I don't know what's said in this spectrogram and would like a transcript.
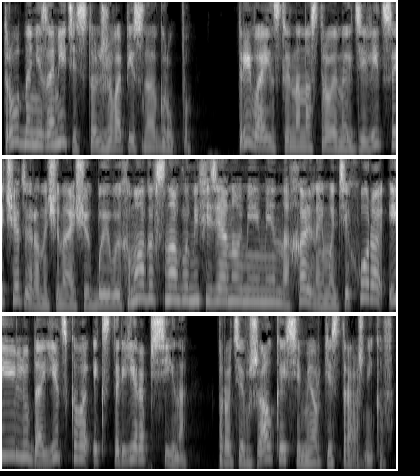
Трудно не заметить столь живописную группу. Три воинственно настроенных девицы, четверо начинающих боевых магов с наглыми физиономиями, нахальная мантихора и людоедского экстерьера псина против жалкой семерки стражников.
